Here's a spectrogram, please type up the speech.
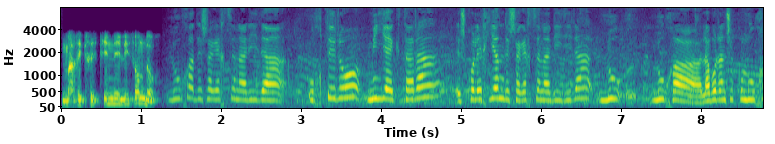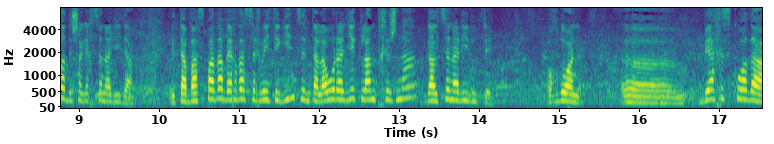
Marie-Christine Elizondo. Luja desagertzen ari da urtero, mila hektara, eskolegian desagertzen ari dira, lu, luja, laborantzako luja desagertzen ari da. Eta bazpada berda zerbait egintzen eta laborariek lan tresna galtzen ari dute. Orduan, uh, behar da,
